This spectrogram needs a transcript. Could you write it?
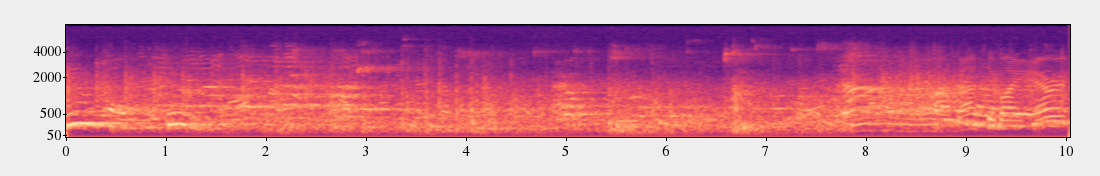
Nunez for two. Uh, basket by Eric.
